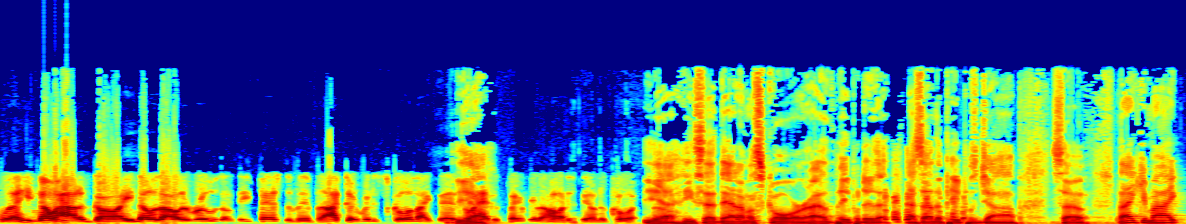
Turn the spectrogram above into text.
Well, he know how to guard. He knows all the rules on defensively, but I couldn't really score like that, so Yeah. I had to play really hard to stay on the court. Yeah, he said, Dad, I'm a scorer. Other people do that. That's other people's job. So thank you, Mike.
